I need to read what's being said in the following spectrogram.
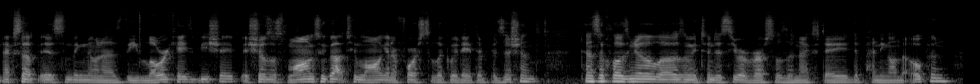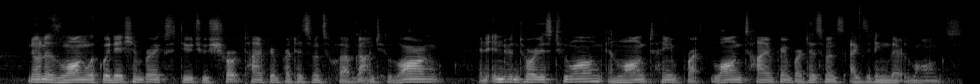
Next up is something known as the lowercase b shape. It shows us longs who got too long and are forced to liquidate their positions. Tends to close near the lows and we tend to see reversals the next day depending on the open. Known as long liquidation breaks due to short time frame participants who have gotten too long and inventory is too long and long time, long time frame participants exiting their longs.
